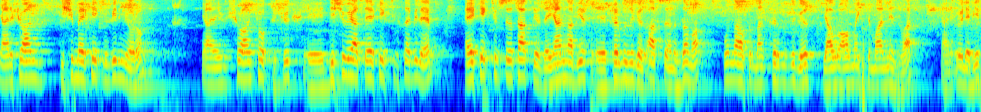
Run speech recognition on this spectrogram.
yani şu an dişi mi erkek mi bilmiyorum. Yani şu an çok küçük. E, dişi veyahut da erkek çıksa bile erkek çıktığı takdirde yanına bir e, kırmızı göz attığınız zaman bunun altından kırmızı göz yavru alma ihtimaliniz var. Yani öyle bir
